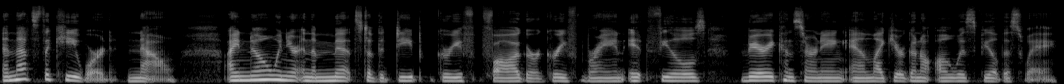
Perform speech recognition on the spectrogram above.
And that's the key word now. I know when you're in the midst of the deep grief fog or grief brain, it feels very concerning and like you're going to always feel this way.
